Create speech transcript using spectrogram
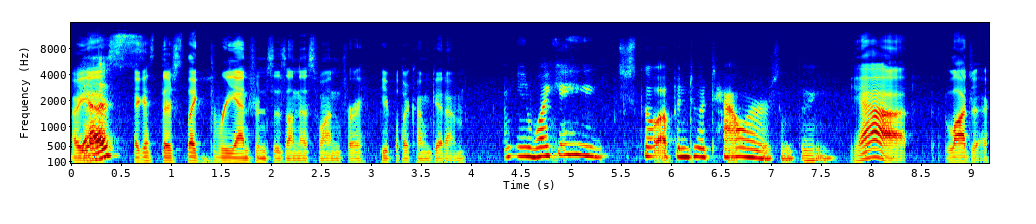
Oh Yes. yeah. I guess there's like three entrances on this one for people to come get him. I mean, why can't he just go up into a tower or something? Yeah. Logic.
